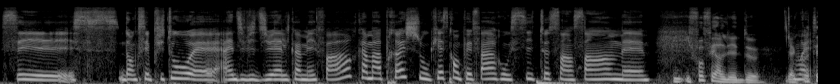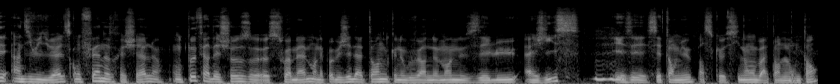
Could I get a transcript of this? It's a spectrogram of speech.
C'est donc c'est plutôt individuel comme effort, comme approche, ou qu'est-ce qu'on peut faire aussi tous ensemble Il faut faire les deux. Il y a le côté individuel, ce qu'on fait à notre échelle. On peut faire des choses soi-même, on n'est pas obligé d'attendre que nos gouvernements, nos élus agissent. Mhm. Et c'est tant mieux parce que sinon on va attendre longtemps.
